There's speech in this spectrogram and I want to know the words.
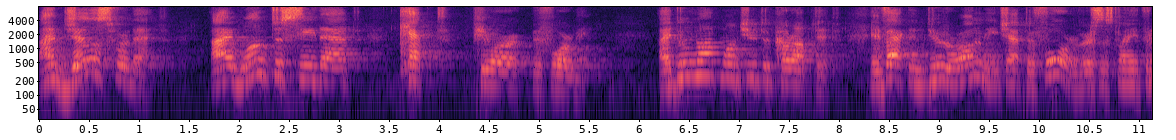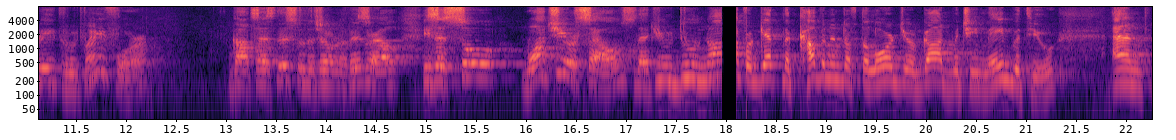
I'm jealous for that. I want to see that kept pure before me. I do not want you to corrupt it. In fact, in Deuteronomy chapter 4, verses 23 through 24, God says this to the children of Israel. He says, So Watch yourselves that you do not forget the covenant of the Lord your God, which he made with you, and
